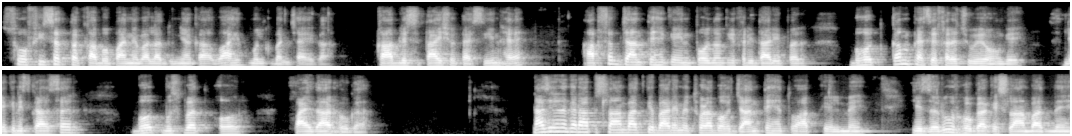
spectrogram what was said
سو فیصد تک قابو پانے والا دنیا کا واحد ملک بن جائے گا۔ قابل ستائش و تحسین ہے۔ آپ سب جانتے ہیں کہ ان پودوں کی خریداری پر بہت کم پیسے خرچ ہوئے ہوں گے، لیکن اس کا اثر بہت مثبت اور پائیدار ہوگا۔ ناظرین، اگر آپ اسلام آباد کے بارے میں تھوڑا بہت جانتے ہیں تو آپ کے علم میں یہ ضرور ہوگا کہ اسلام آباد میں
